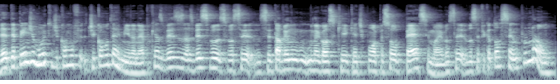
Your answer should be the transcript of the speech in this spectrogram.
De- depende muito de como, de como termina, né? Porque às vezes, às vezes se vo- se você, você tá vendo um negócio que, que é tipo uma pessoa péssima, e você, você fica torcendo pro não.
